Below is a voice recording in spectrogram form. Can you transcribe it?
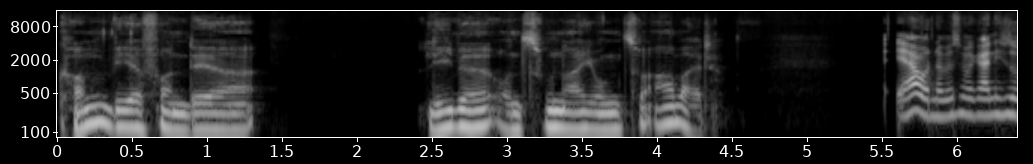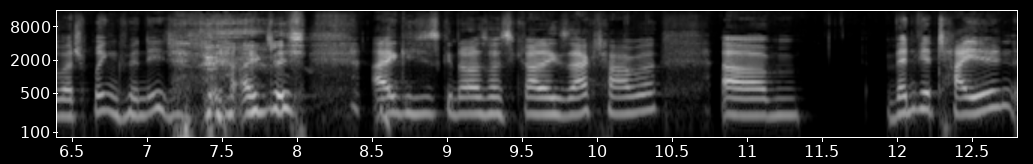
Kommen wir von der Liebe und Zuneigung zur Arbeit. Ja, und da müssen wir gar nicht so weit springen, finde ich. eigentlich, eigentlich ist genau das, was ich gerade gesagt habe. Ähm, wenn wir teilen,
